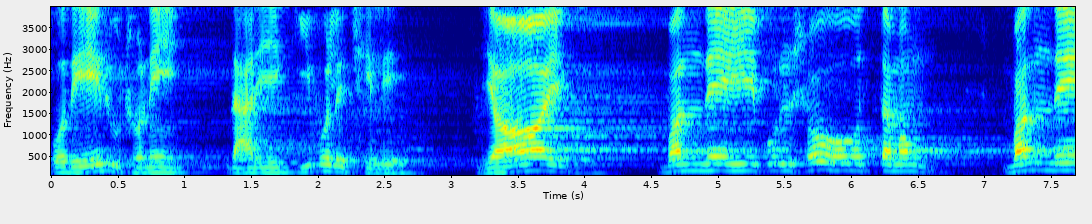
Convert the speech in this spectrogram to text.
ওদের উঠোনে দাঁড়িয়ে কি বলেছিলে? জয় বন্দে পুরুষোত্তম বন্দে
